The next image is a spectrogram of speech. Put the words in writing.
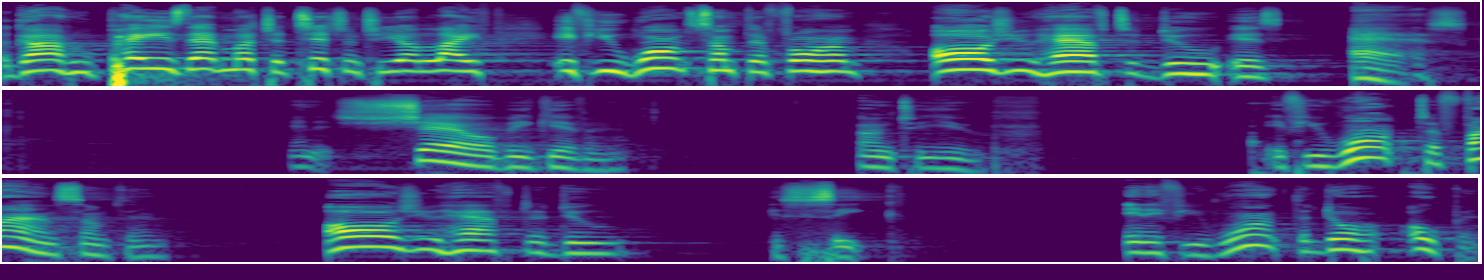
A God who pays that much attention to your life. If you want something from Him, all you have to do is ask, and it shall be given unto you. If you want to find something, all you have to do is seek. And if you want the door open,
